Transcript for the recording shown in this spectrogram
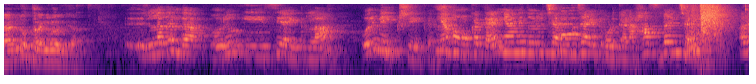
രണ്ട് ഉത്തരങ്ങളും ഇല്ല. ഉള്ളത് എന്താ ഒരു ഈസി ആയിട്ടുള്ള ഒരു മിൽക്ക് ഷേക്ക് ഞാൻ നോക്കട്ടെ. ഞാൻ ഇതൊരു ചലഞ്ച് ആയിട്ട് കൊടുക്കാണ് ഹസ്ബൻഡ് ചലഞ്ച് അത്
